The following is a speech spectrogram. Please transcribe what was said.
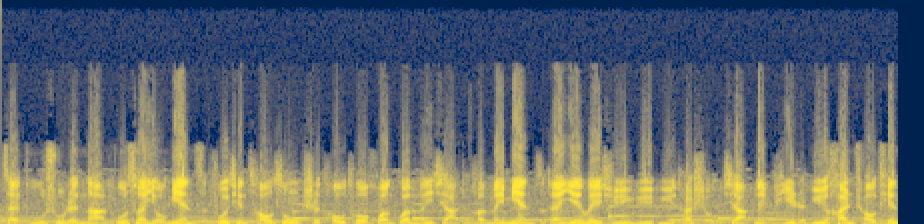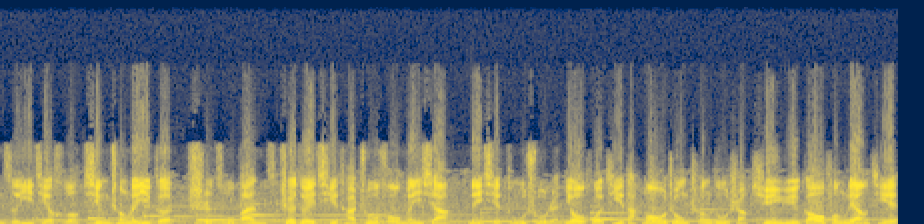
在读书人那里不算有面子，父亲曹嵩是头托宦官门下的，很没面子。但因为荀彧与他手下那批人与汉朝天子一结合，形成了一个士族班子，这对其他诸侯门下那。些读书人诱惑极大，某种程度上，荀彧高风亮节、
